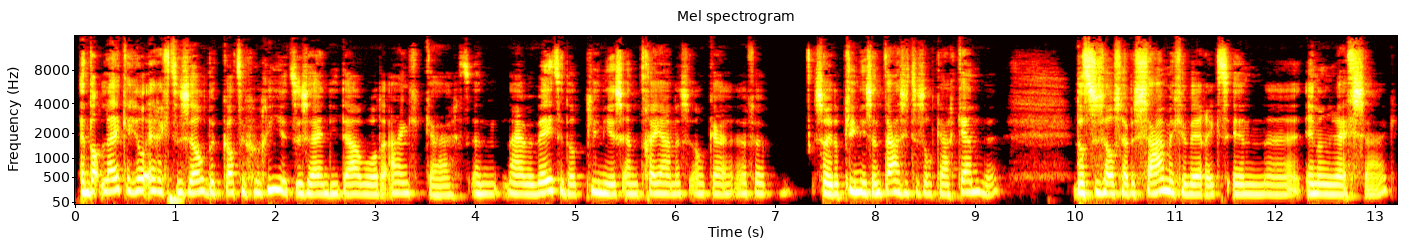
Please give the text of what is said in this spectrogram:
En dat lijken heel erg dezelfde categorieën te zijn die daar worden aangekaart. En nou ja, we weten dat Plinius en Trajanus elkaar, even, sorry, dat Plinius en Tacitus elkaar kenden. Dat ze zelfs hebben samengewerkt in, uh, in een rechtszaak.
